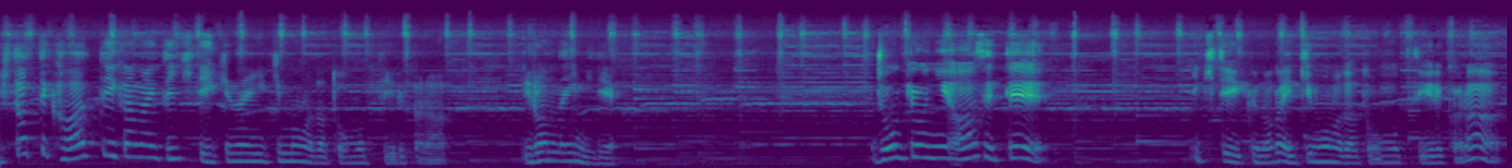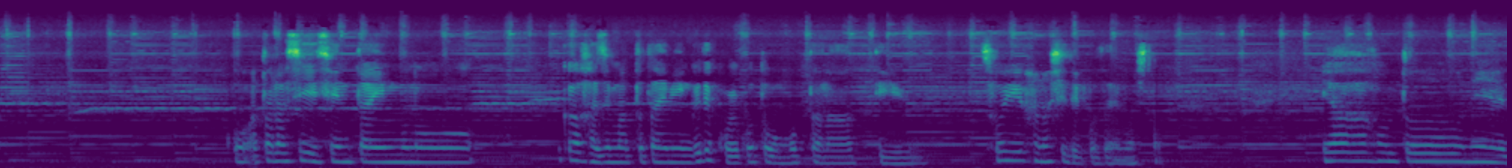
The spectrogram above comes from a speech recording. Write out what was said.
人って変わっていかないと生きていけない生き物だと思っているからいろんな意味で。状況に合わせて生きていくのが生き物だと思っているからこう新しい戦隊ものが始まったタイミングでこういうことを思ったなっていうそういう話でございました。いやー本当ね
